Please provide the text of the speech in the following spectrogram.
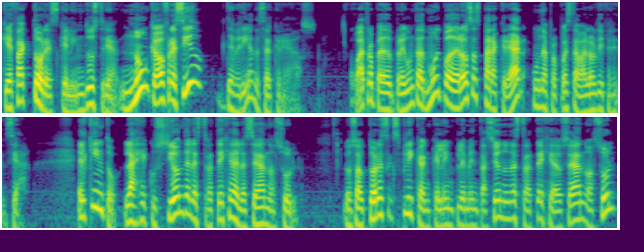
¿qué factores que la industria nunca ha ofrecido deberían de ser creados? Cuatro preguntas muy poderosas para crear una propuesta de valor diferenciada. El quinto, la ejecución de la estrategia del Océano Azul. Los autores explican que la implementación de una estrategia de Océano Azul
